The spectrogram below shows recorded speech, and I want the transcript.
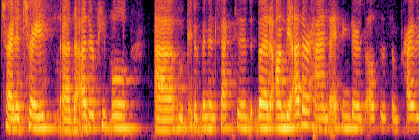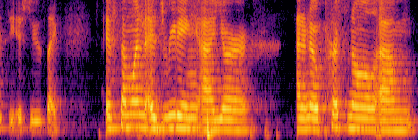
try to trace uh, the other people uh, who could have been infected. But on the other hand, I think there's also some privacy issues. Like if someone is reading uh, your, I don't know, personal um,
